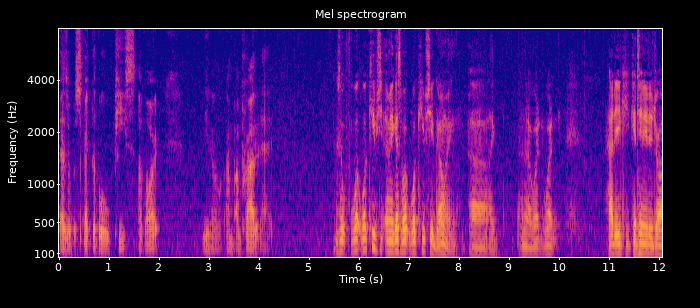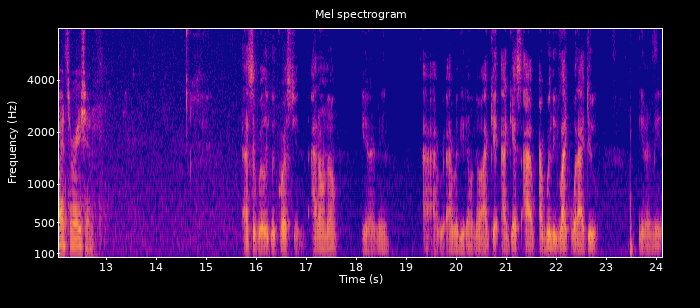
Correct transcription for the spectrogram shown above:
as a respectable piece of art. You know, I'm I'm proud of that. So what what keeps you? I mean, I guess what what keeps you going? Uh, like I don't know what what how do you continue to draw inspiration? That's a really good question. I don't know. You know what I mean? I, I, I really don't know. I get. I guess I, I really like what I do. You know what I mean?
